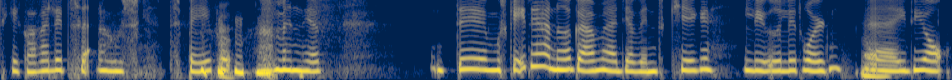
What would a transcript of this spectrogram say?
det kan godt være lidt svært at huske tilbage på, men jeg, det, måske det har noget at gøre med, at jeg vendte kirkelivet lidt ryggen Mm. øh, i de år.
